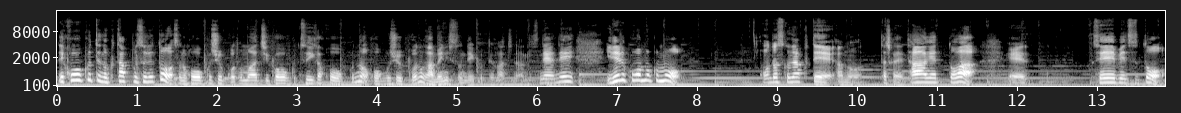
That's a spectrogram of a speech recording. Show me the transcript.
で、広告っていうのをタップすると、その広告出稿、友達広告、追加広告の広告出稿の画面に進んでいくっていう形なんですね。で、入れる項目も、ほんと少なくて、あの、確かね、ターゲットは、えー、性別と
